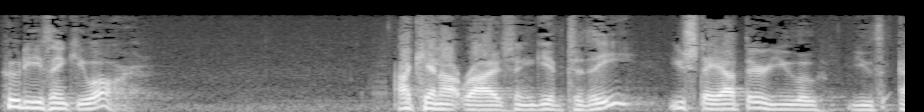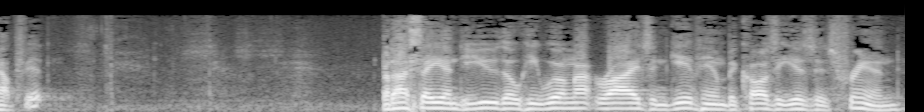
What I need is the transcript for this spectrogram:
Who do you think you are? I cannot rise and give to thee. You stay out there, you youth outfit. But I say unto you, though he will not rise and give him because he is his friend,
